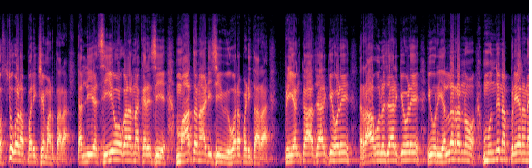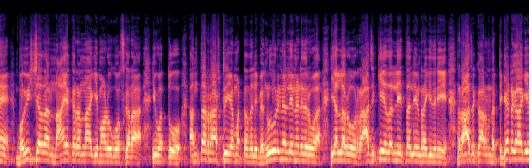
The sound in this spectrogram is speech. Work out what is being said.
ವಸ್ತುಗಳ ಪರೀಕ್ಷೆ ಮಾಡ್ತಾರೆ. ಅಲ್ಲಿಯ ಸಿ ಒಗಳನ್ನು ಕರೆಸಿ ಮಾತನಾಡಿಸಿ ವಿವರ ಪಡಿತಾರೆ. ಪ್ರಿಯಾಂಕಾ ಜಾರಕಿಹೊಳಿ, ರಾಹುಲ್ ಜಾರಕಿಹೊಳಿ, ಇವರು ಎಲ್ಲರನ್ನು ಮುಂದಿನ ಪ್ರೇರಣೆ, ಭವಿಷ್ಯದ ನಾಯಕರನ್ನಾಗಿ ಮಾಡುವುಗೋಸ್ಕರ ಇವತ್ತು ಅಂತಾರಾಷ್ಟ್ರೀಯ ಮಟ್ಟದಲ್ಲಿ ಬೆಂಗಳೂರಿನಲ್ಲಿ ನಡೆದಿರುವ ಎಲ್ಲರೂ ರಾಜಕೀಯದಲ್ಲಿ ತಲ್ಲೀನರಾಗಿದ್ದೀರಿ. ರಾಜಕಾರಣದ ಟಿಕೆಟ್ಗಾಗಿ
